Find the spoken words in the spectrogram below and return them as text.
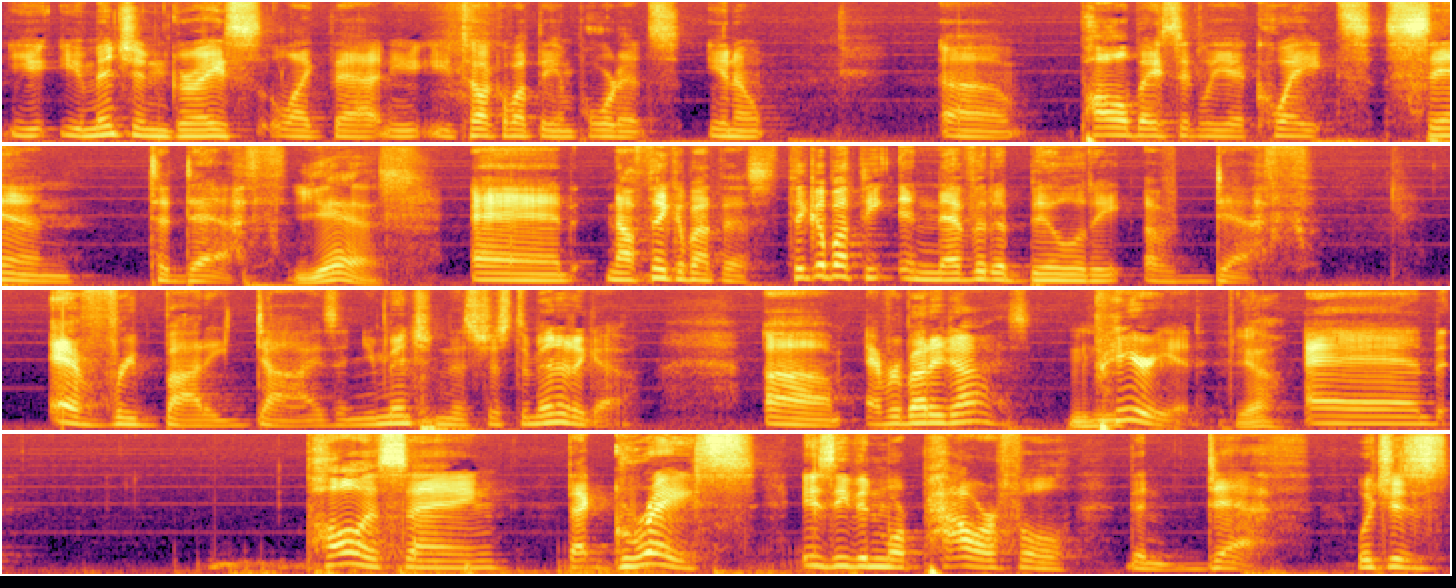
you, you mentioned grace like that, and you, you talk about the importance. You know, uh, Paul basically equates sin to death. Yes. And now think about this. Think about the inevitability of death. Everybody dies, and you mentioned this just a minute ago. Um, everybody dies. Period. Yeah. And Paul is saying that grace is even more powerful than death, which is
